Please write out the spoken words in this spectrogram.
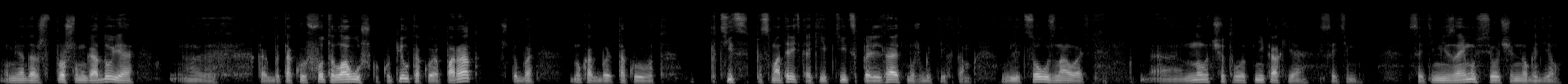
у меня даже в прошлом году я э, как бы такую фотоловушку купил, такой аппарат, чтобы, ну как бы такую вот птиц, посмотреть, какие птицы прилетают, может быть их там в лицо узнавать. Э, но что-то вот никак я с этим, с этим не займусь, все очень много дел.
